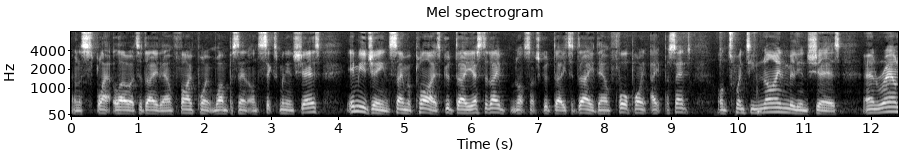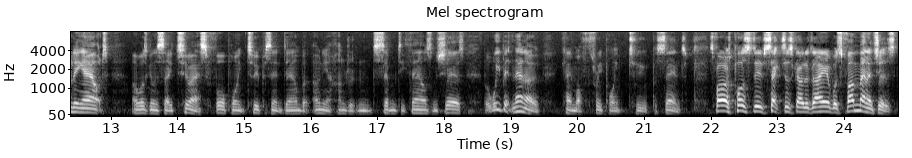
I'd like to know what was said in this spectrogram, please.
and a splat lower today, down 5.1% on 6 million shares. Imugene, same applies. Good day yesterday, not such good day today, down 4.8% on 29 million shares. And rounding out I was going to say Tuas, 4.2% down, but only 170,000 shares. But Weebit Nano came off 3.2%. As far as positive sectors go today, it was fund managers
